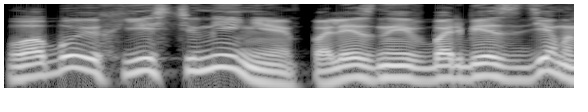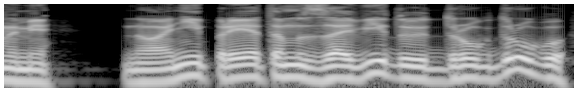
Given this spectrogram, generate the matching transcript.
У обоих есть умения, полезные в борьбе с демонами, но они при этом завидуют друг другу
